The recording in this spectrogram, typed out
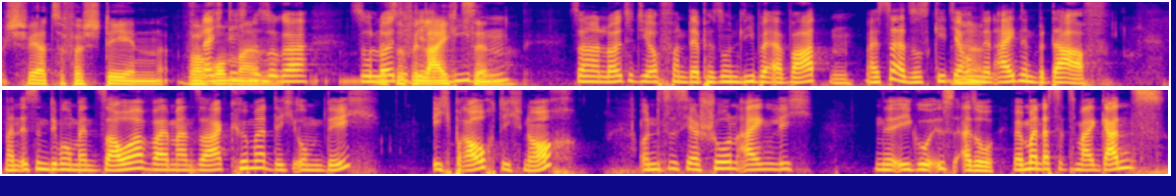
schwer zu verstehen, warum man sogar so Leute, so viel Leichtsinn. lieben, sondern Leute, die auch von der Person Liebe erwarten. Weißt du, also es geht ja, Ja. um den eigenen Bedarf. Man ist in dem Moment sauer, weil man sagt, kümmere dich um dich, ich brauche dich noch. Und es ist ja schon eigentlich eine Egoist, also wenn man das jetzt mal ganz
